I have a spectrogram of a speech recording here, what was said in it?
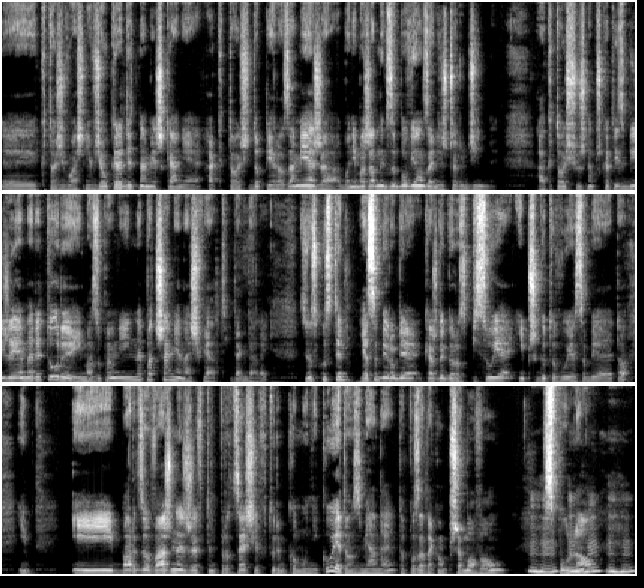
Y, ktoś właśnie wziął kredyt na mieszkanie, a ktoś dopiero zamierza, albo nie ma żadnych zobowiązań jeszcze rodzinnych a ktoś już na przykład jest bliżej emerytury i ma zupełnie inne patrzenie na świat i tak dalej. W związku z tym ja sobie robię, każdego rozpisuję i przygotowuję sobie to i i bardzo ważne, że w tym procesie, w którym komunikuję tą zmianę, to poza taką przemową mm -hmm, wspólną, mm -hmm,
